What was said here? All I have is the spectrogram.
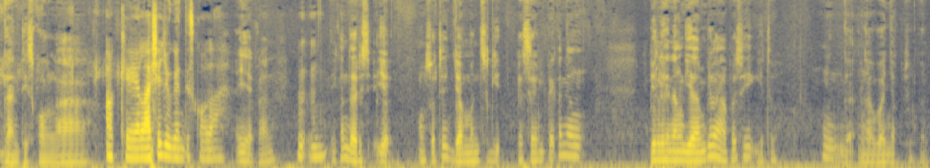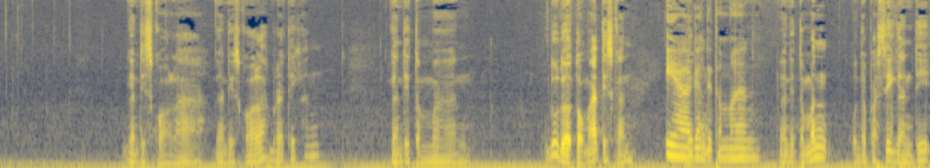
ganti sekolah. Oke, Lasya juga ganti sekolah. Iya kan? Mm-mm. Ya kan dari ya maksudnya zaman segi SMP kan yang pilihan yang diambil apa sih gitu? Nggak nggak banyak juga. Ganti sekolah, ganti sekolah berarti kan ganti teman. Itu udah otomatis kan? Iya, kan? ganti teman. Ganti teman udah pasti ganti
